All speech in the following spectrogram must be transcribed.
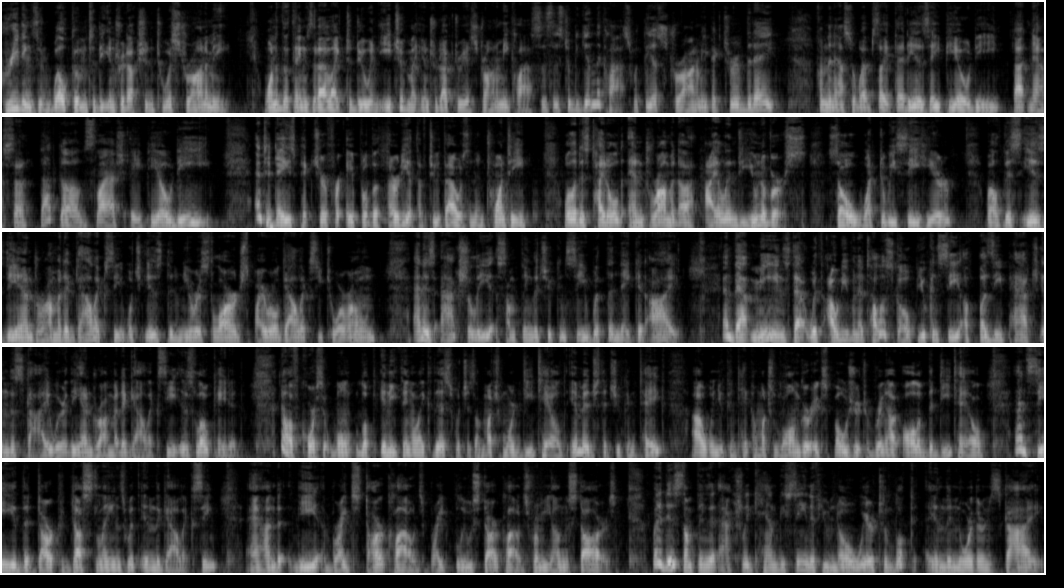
Greetings and welcome to the Introduction to Astronomy. One of the things that I like to do in each of my introductory astronomy classes is to begin the class with the astronomy picture of the day from the NASA website that is apod.nasa.gov/apod. And today's picture for April the 30th of 2020, well it is titled Andromeda Island Universe. So what do we see here? Well, this is the Andromeda Galaxy, which is the nearest large spiral galaxy to our own, and is actually something that you can see with the naked eye. And that means that without even a telescope, you can see a fuzzy patch in the sky where the Andromeda Galaxy is located. Now, of course, it won't look anything like this, which is a much more detailed image that you can take uh, when you can take a much longer exposure to bring out all of the detail and see the dark dust lanes within the galaxy and the bright star clouds, bright blue star clouds from young stars. But it is something that actually can be seen if you know where to look in the northern sky.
